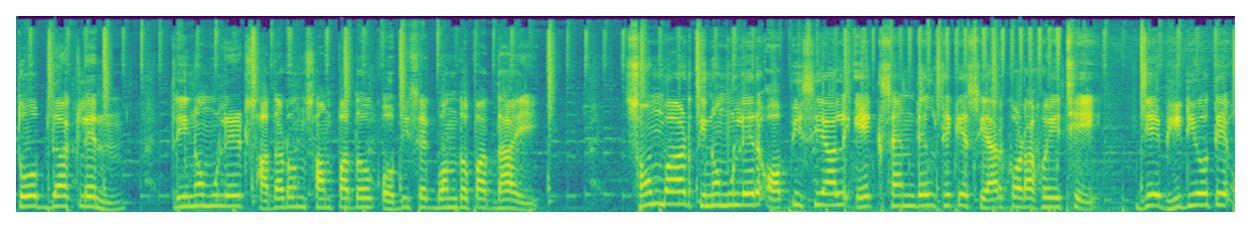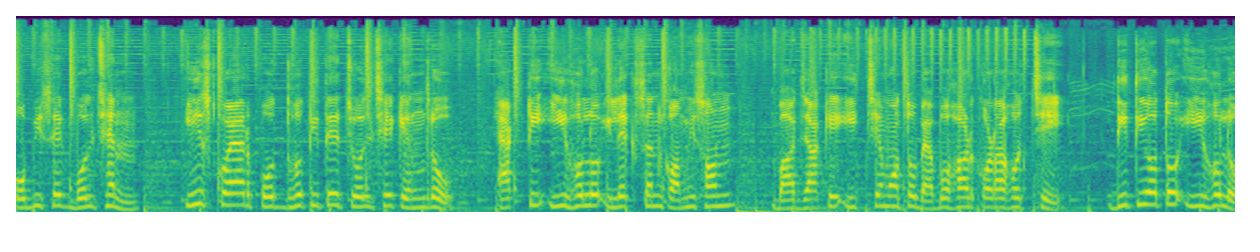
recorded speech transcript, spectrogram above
তোপ ডাকলেন তৃণমূলের সাধারণ সম্পাদক অভিষেক বন্দ্যোপাধ্যায়। সোমবার তৃণমূলের অফিসিয়াল এক্স স্যান্ডেল থেকে শেয়ার করা হয়েছে। যে ভিডিওতে অভিষেক বলছেন ই স্কোয়ার পদ্ধতিতে চলছে কেন্দ্র। একটি ই হলো ইলেকশন কমিশন বা যাকে ইচ্ছে মতো ব্যবহার করা হচ্ছে। দ্বিতীয়ত ই হলো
